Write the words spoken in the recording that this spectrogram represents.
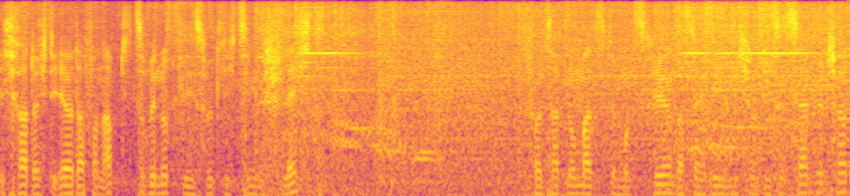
ich rate euch eher davon ab, die zu benutzen, die ist wirklich ziemlich schlecht. Wollte es halt nur mal demonstrieren, dass der nicht schon dieses Sandwich hat.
